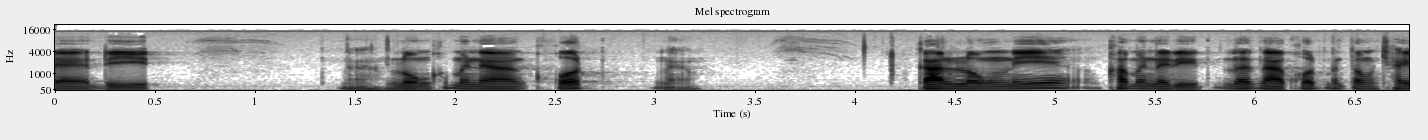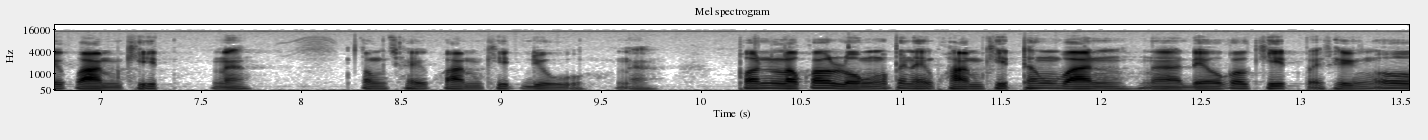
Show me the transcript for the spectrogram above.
ในอดีตนะหลงเข้าไปในอนาคตนะ การหลงนี้เข้ามาในอดีตและอนาคตมันต้องใช้ความคิดนะต้องใช้ความคิดอยู่นะเพราะเราก็หลงไปในความคิดทั้งวันนะเดี๋ยวก็คิดไปถึงโอ้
